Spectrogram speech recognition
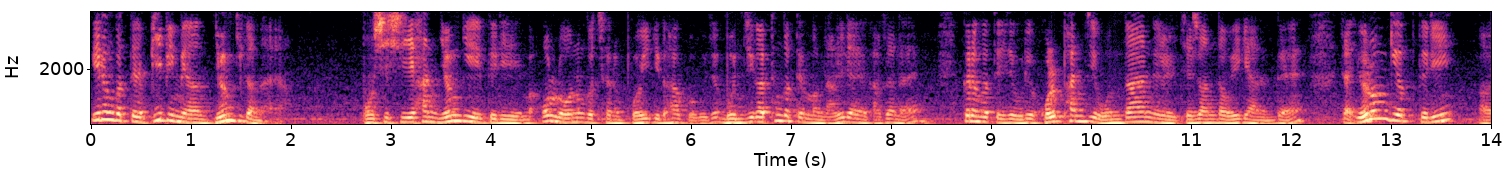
이런 것들을 비비면 연기가 나요 보시시한 연기들이 막 올라오는 것처럼 보이기도 하고 그죠? 먼지 같은 것 때문에 날려 가잖아요. 그런 것들 이제 우리가 골판지 원단을 제조한다고 얘기하는데 자 이런 기업들이 어,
